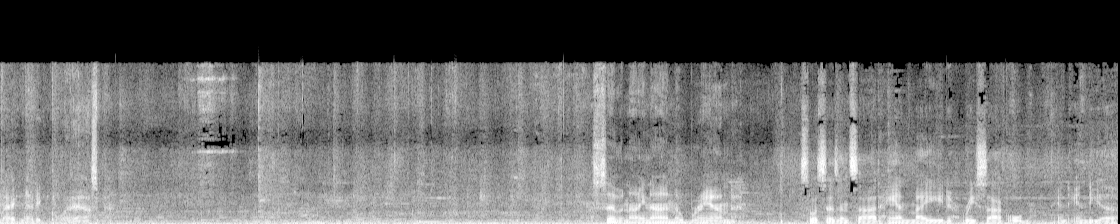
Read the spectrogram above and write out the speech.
Magnetic clasp. Seven ninety nine, no brand. So it says inside handmade, recycled in India.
